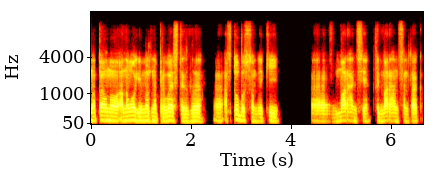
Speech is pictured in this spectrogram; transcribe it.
напевно, аналогію можна привести з автобусом, який в Марганці, під Марганцем, так,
